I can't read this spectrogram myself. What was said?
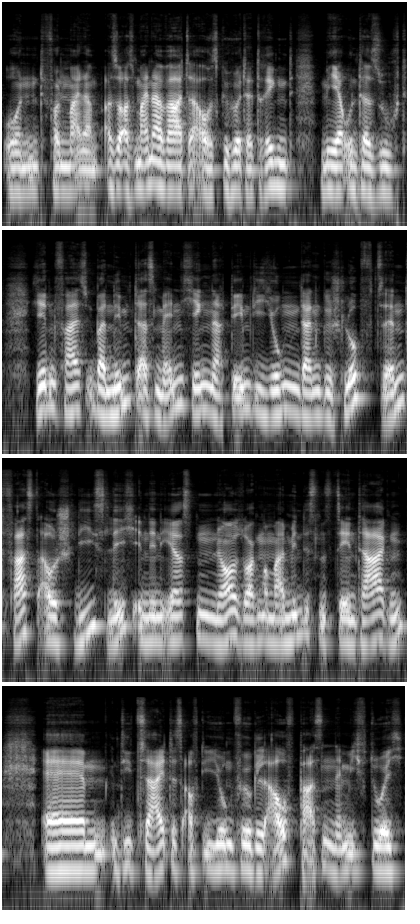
und von meiner, also aus meiner Warte aus gehört er dringend mehr untersucht. Jedenfalls übernimmt das Männchen, nachdem die Jungen dann geschlupft sind, fast ausschließlich in den ersten, ja, sagen wir mal mindestens zehn Tagen, ähm, die Zeit des auf die Jungvögel aufpassen, nämlich durch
